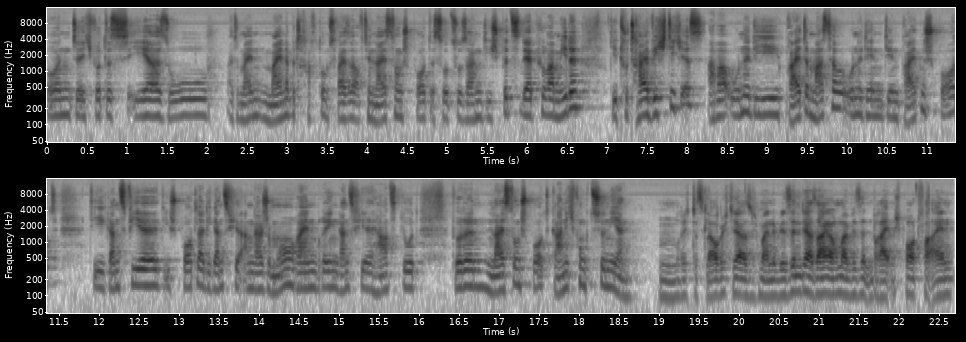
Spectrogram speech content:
Und ich würde es eher so, also mein, meine Betrachtungsweise auf den Leistungssport ist sozusagen die Spitze der Pyramide, die total wichtig ist, aber ohne die breite Masse, ohne den, den breiten Sport, die ganz viel, die Sportler, die ganz viel Engagement reinbringen, ganz viel Herzblut, würde ein Leistungssport gar nicht funktionieren. Hm, richtig, das glaube ich dir. Also ich meine, wir sind ja, sagen auch mal, wir sind ein Breitensportverein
